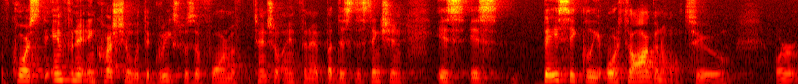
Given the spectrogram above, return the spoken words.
Of course, the infinite in question with the Greeks was a form of potential infinite, but this distinction is, is basically orthogonal to or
